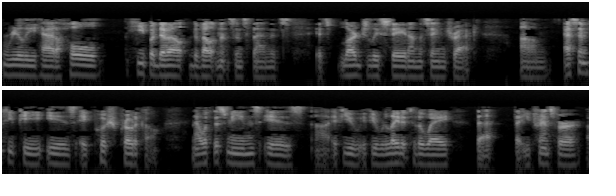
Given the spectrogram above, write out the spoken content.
really had a whole heap of develop, development since then. It's it's largely stayed on the same track. Um, SMTP is a push protocol. Now, what this means is uh, if you if you relate it to the way that that you transfer a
